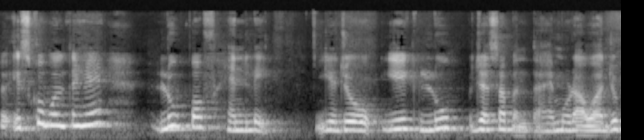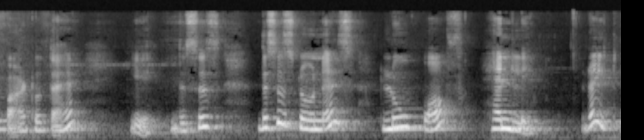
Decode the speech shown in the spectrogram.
तो इसको बोलते हैं लूप ऑफ़ हैंडले ये जो, ये एक लूप जैसा बनता है, मुड़ा हुआ जो पार्ट होता है, ये this is this is known as loop of Henle right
